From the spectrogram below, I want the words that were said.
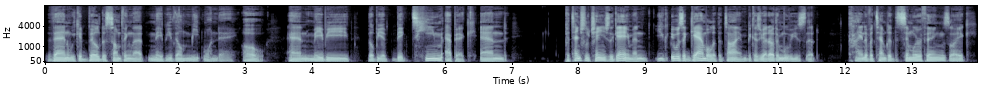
then we could build to something that maybe they'll meet one day. Oh, and maybe there'll be a big team epic and potentially change the game. And you, it was a gamble at the time because you had other movies that kind of attempted similar things. Like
